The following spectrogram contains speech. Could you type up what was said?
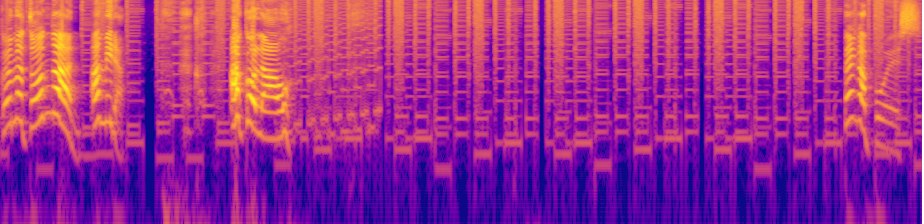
qué me tongan? ¡Ah, mira! ¡Ha colado! Venga, pues.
